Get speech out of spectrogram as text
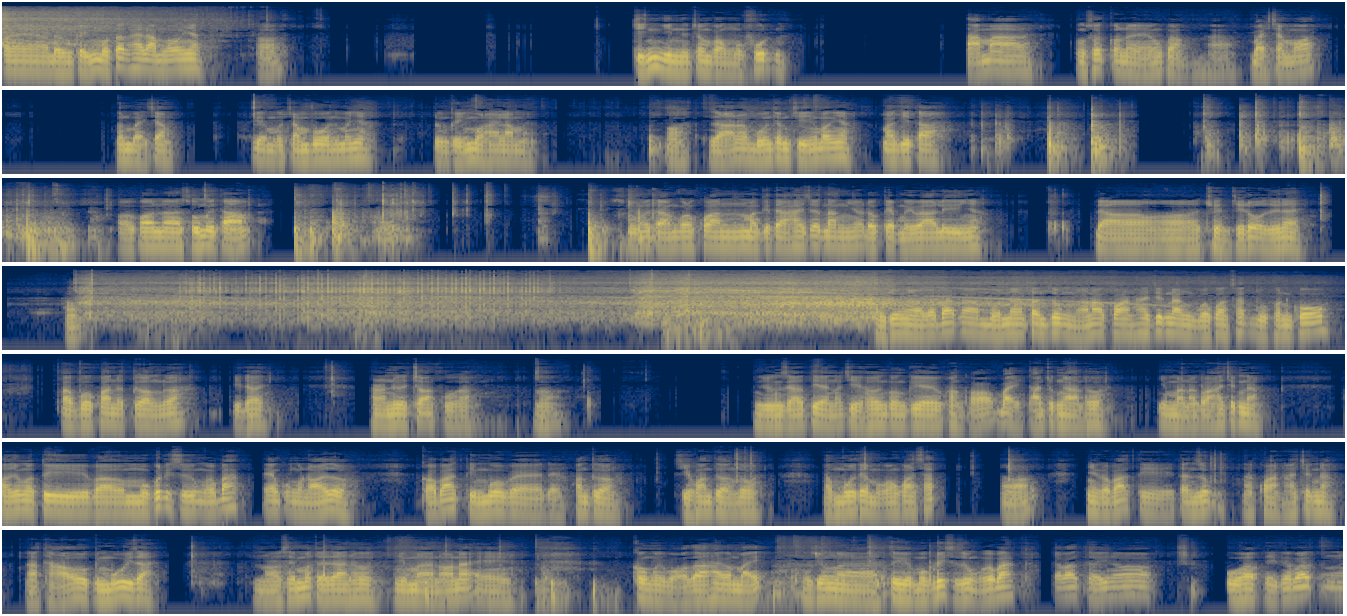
Con này là đường kính một tấc 25 các bác nhá đó. 9.000 trong vòng 1 phút. 8A công suất con này khoảng à, 700W hơn 700 điện 100V nữa nhá đường kính 125 này rồi, giá là 490 các bác nhá Makita Rồi con à, số 18 Số 18 con quan Makita hai chức năng nhá, đầu kẹp 13 ly nhá. Đã à, chuyển chế độ dưới này. Đó. Nói chung là các bác à, muốn tận dụng nó là quan hai chức năng vừa quan sát vừa quan gỗ và vừa quan được tường nữa thì đây là lựa chọn phù hợp. Đó. Nhưng giá tiền nó chỉ hơn con kia khoảng có 7 80 ngàn thôi, nhưng mà nó có hai chức năng. Nói chung là tùy vào mục đích sử dụng của bác, em cũng có nói rồi. Có bác thì mua về để khoan tường, chỉ khoan tường thôi, và mua thêm một con quan sắt. Đó. Nhưng các bác thì tận dụng là khoan hai chức năng, là tháo cái mũi ra. Nó sẽ mất thời gian hơn, nhưng mà nó lại không phải bỏ ra hai con máy. Nói chung là tùy mục đích sử dụng của các bác. Các bác thấy nó phù hợp thì các bác ừ,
